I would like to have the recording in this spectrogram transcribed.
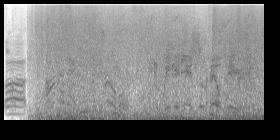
Uh, I'm in a heap of trouble. We could use some help here.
